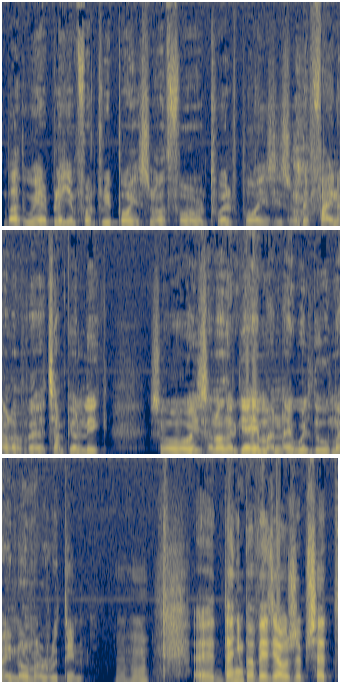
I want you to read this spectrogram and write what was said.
But we are playing for three points, not for twelve points. It's not the final of uh, Champions League. So it's another game, and I will do my normal routine. Mhm. E, Dani powiedział, że przed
